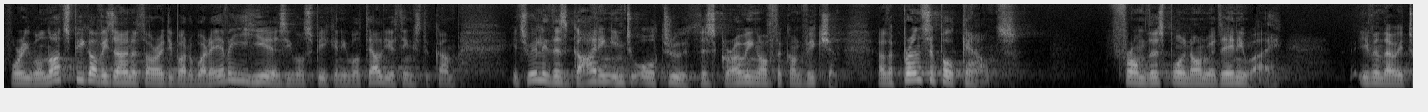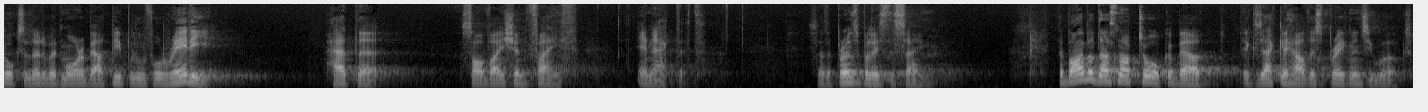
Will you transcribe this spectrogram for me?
For He will not speak of His own authority, but whatever He hears, He will speak, and He will tell you things to come. It's really this guiding into all truth, this growing of the conviction. Now, the principle counts from this point onwards, anyway, even though it talks a little bit more about people who've already had the salvation faith enacted. So the principle is the same. The Bible does not talk about exactly how this pregnancy works.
